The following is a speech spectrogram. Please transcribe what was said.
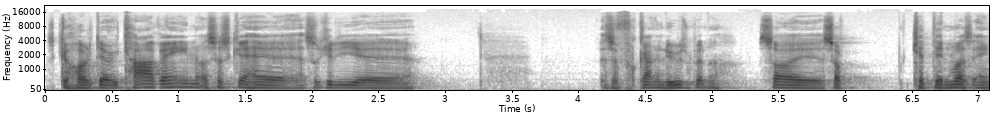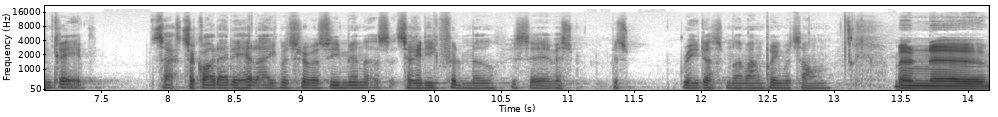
skal holde Derek Carr ren, og så skal, have, så skal de øh, altså få gang i løbespillet. Så, øh, så kan Denvers angreb, så, så godt er det heller ikke med Trevor Seaman, og så, så kan de ikke følge med, hvis, øh, hvis, hvis Raiders som har mange point på tavlen. Men øh,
